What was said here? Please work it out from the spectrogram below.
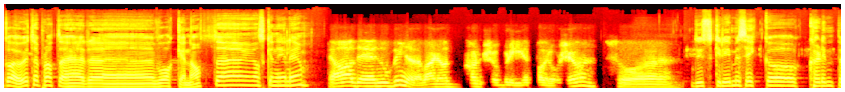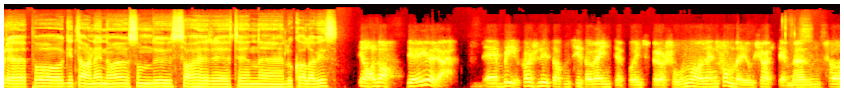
ga jo ut en plate her, eh, 'Våkenatt', eh, ganske nylig. Ja, det, nå begynner det vel kanskje å bli et par år siden. Så eh, Du skriver musikk og klimprer på gitaren ennå, som du sa her eh, til en eh, lokalavis. Ja da, det gjør jeg. Det blir jo kanskje litt at en sitter og venter på inspirasjonen, og den kommer jo ikke alltid. Men så,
